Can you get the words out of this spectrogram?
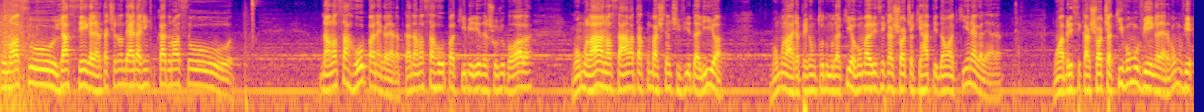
Do nosso... Já sei, galera. Tá tirando 10 da gente por causa do nosso... Da nossa roupa, né, galera? Por causa da nossa roupa aqui, beleza. Show de bola. Vamos lá. Nossa arma tá com bastante vida ali, ó. Vamos lá. Já pegamos todo mundo aqui, ó. Vamos abrir esse caixote aqui rapidão aqui, né, galera? Vamos abrir esse caixote aqui vamos ver, hein, galera. Vamos ver.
